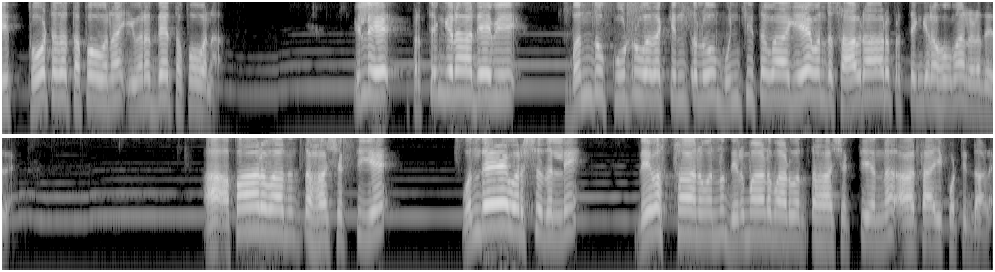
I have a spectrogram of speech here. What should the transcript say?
ಈ ತೋಟದ ತಪೋವನ ಇವರದ್ದೇ ತಪೋವನ. ಇಲ್ಲಿ ಪ್ರತ್ಯಂಗಿರಾ ದೇವಿ ಬಂದು ಕೂಟುವುದಕ್ಕಿಂತಲೂ ಮುಂಚಿತವಾಗಿಯೇ ಒಂದು ಸಾವಿರಾರು ಪ್ರತ್ಯಂಗಿರ ಹೋಮ ನಡೆದಿದೆ. ಆ ಅಪಾರವಾದಂತಹ ಶಕ್ತಿಯೇ ಒಂದೇ ವರ್ಷದಲ್ಲಿ ದೇವಸ್ಥಾನವನ್ನು ನಿರ್ಮಾಣ ಮಾಡುವಂತಹ ಶಕ್ತಿಯನ್ನು ಆ ತಾಯಿ ಕೊಟ್ಟಿದ್ದಾಳೆ.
